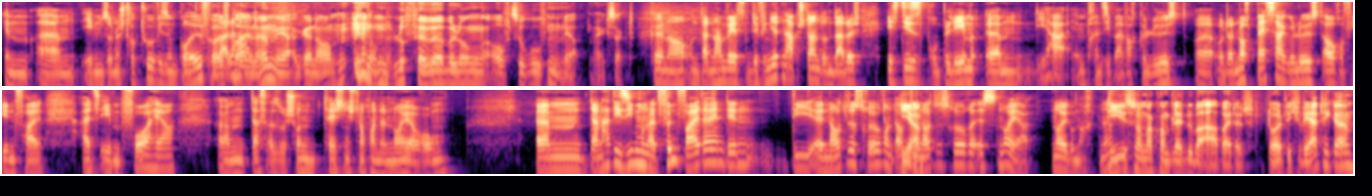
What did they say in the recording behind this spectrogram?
im, ähm, eben so eine Struktur wie so ein Golfball, Golfball, hat. ne? Ja, genau. um Luftverwirbelungen aufzurufen. Ja, exakt. Genau, und dann haben wir jetzt einen definierten Abstand und dadurch ist dieses Problem ähm, ja im Prinzip einfach gelöst äh, oder noch besser gelöst, auch auf jeden Fall als eben vorher. Ähm, das ist also schon technisch nochmal eine Neuerung. Ähm, dann hat die 705 weiterhin den, die äh, Nautilus-Röhre und auch Ja. die Nautilus-Röhre ist neuer, neu gemacht. Ne? Die ist nochmal komplett überarbeitet. Deutlich wertiger,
